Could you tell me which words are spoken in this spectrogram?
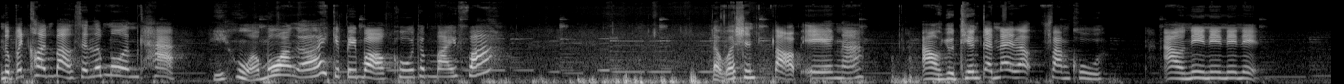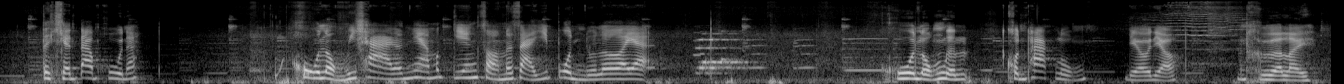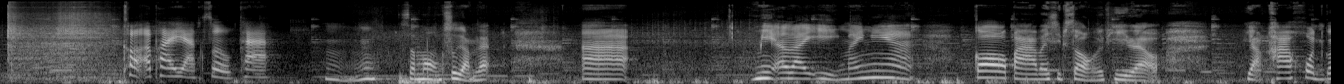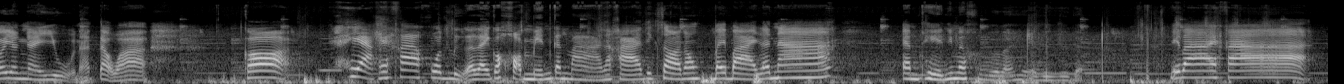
หนูเป็นคนบอกเซเลอร์มูนค่ะหีหัวม่วงเอ้ยจะไปบอกครูทำไมฟะแต่ว่าฉันตอบเองนะ เอาหยุดเถียงกันได้แล้ว ฟังครู เอานี่นี่นี่นี่แต่เขียนตามครูนะ ครูหลงวิชาแล้วเนี่ย เมื่อกี้ยังสอนภาษาญี่ปุ่นอยู่เลยอะ่ะ ครูหลงหรือคนภาคหลง เดี๋ยวเดี๋ยวมันคืออะไร ขออภัยอยากสูงค่ะหืมสมองเสื่อมแล้วอ่า มีอะไรอีกไหมเนี่ย ก็ปาไปสิบสองนาทีแล้ว อยากฆ่าคนก็ยังไงอยู่นะ แต่ว่าก็ถ้าอยากให้ฆ่าคนหรืออะไรก็คอมเมนต์กันมานะคะ ดิกซอว์ต้องบายบายแล้วนะ แอมเทนนี่มันคืออะไรเฮ้ยดูดูดู บ๊ายบายค่ะ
